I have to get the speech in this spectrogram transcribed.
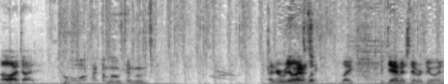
Oh, I died. I, moved. I moved. I didn't realize what, like, the damage they were doing.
